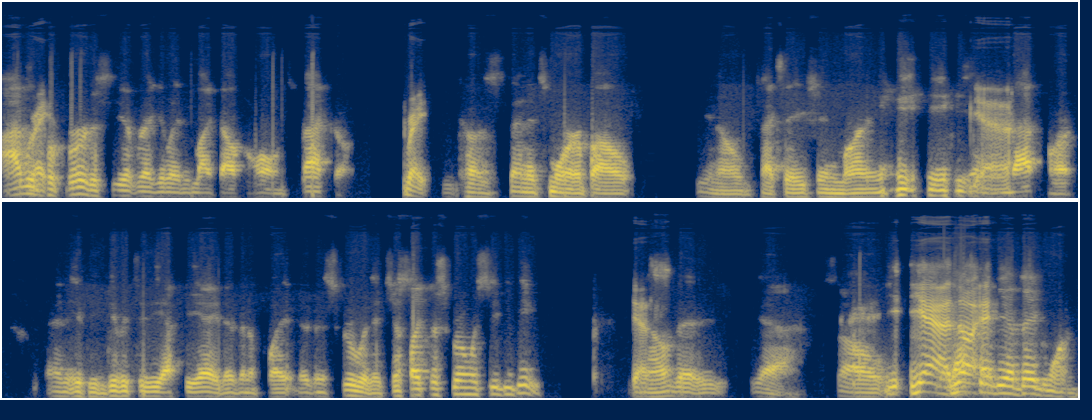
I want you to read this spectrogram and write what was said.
I would Right. prefer to see it regulated like alcohol and tobacco right, because then it's more about you know taxation, money, Yeah. that part. And if you give it to the FDA, they're going to play. They're to screw with it, just like they're screwing with CBD. yes, You know, they, yeah. So yeah, that's no, and- be a big one.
